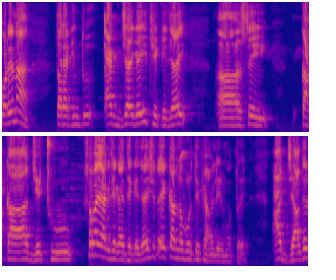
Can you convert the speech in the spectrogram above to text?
করে না, তারা কিন্তু এক জায়গায় থেকে যায় সেই কাকা, জেঠু সবাই এক জায়গায় থেকে যায়, সেটা একান্নবর্তী ফ্যামিলির মতোই। আর যাদের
